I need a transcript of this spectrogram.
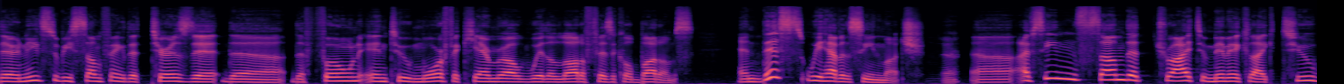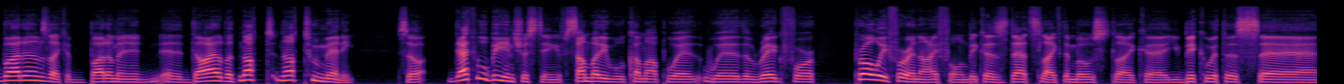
there needs to be something that turns the the the phone into more of a camera with a lot of physical buttons, and this we haven't seen much. Yeah. Uh, I've seen some that try to mimic like two buttons, like a button and a, and a dial, but not not too many. So that will be interesting if somebody will come up with with a rig for probably for an iPhone because that's like the most like uh, ubiquitous uh,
